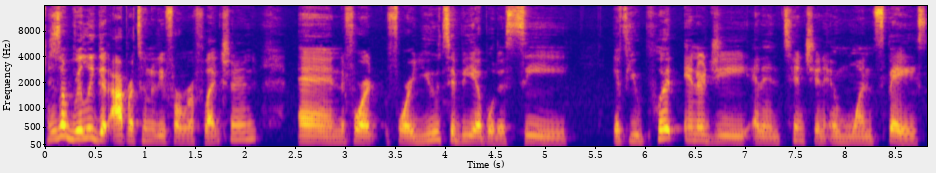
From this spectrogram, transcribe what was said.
this is a really good opportunity for reflection and for for you to be able to see if you put energy and intention in one space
